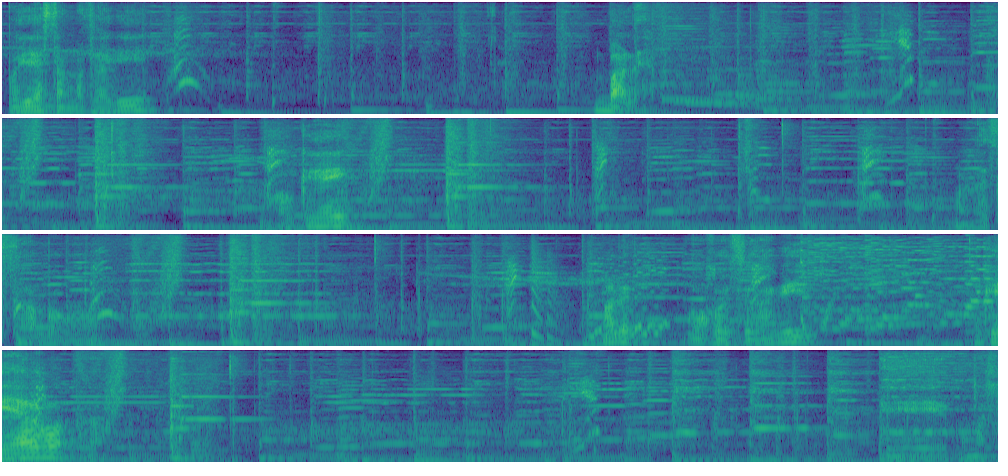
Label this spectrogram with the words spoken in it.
pues ya estamos aquí. Vale. Ok. Vale, esto tampoco... Vale, cojo esto de aquí. ¿Aquí hay algo? No. Eh, ¿Cómo es?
